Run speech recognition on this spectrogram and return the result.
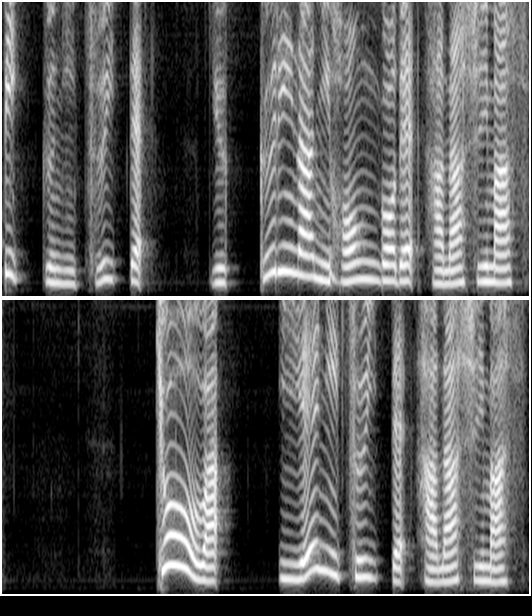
ピックについて、ゆっくりな日本語で話します。今日は家について話します。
